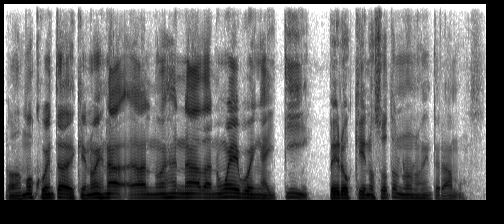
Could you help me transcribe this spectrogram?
nos damos cuenta de que no es nada nuevo en Haití, pero que nosotros no nos enteramos.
